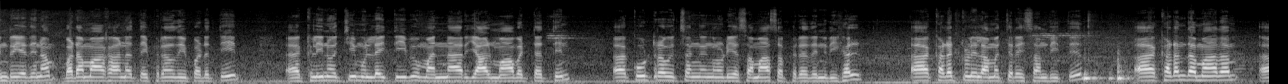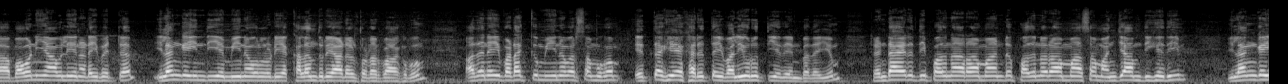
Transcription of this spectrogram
இன்றைய தினம் வடமாகாணத்தை பிரதிநிதிப்படுத்தி கிளிநொச்சி முல்லைத்தீவு மன்னார் யாழ் மாவட்டத்தின் கூட்டுறவு சங்கங்களுடைய சமாச பிரதிநிதிகள் அஹ், கடற்றொழில் அமைச்சரை சந்தித்து கடந்த மாதம் பவனியாவிலே வவுனியாவிலே நடைபெற்ற இலங்கை இந்திய மீனவர்களுடைய கலந்துரையாடல் தொடர்பாகவும் அதனை வடக்கு மீனவர் சமூகம் எத்தகைய கருத்தை வலியுறுத்தியது என்பதையும் ரெண்டாயிரத்தி பதினாறாம் ஆண்டு பதினோராம் மாதம் அஞ்சாம் திகதி இலங்கை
